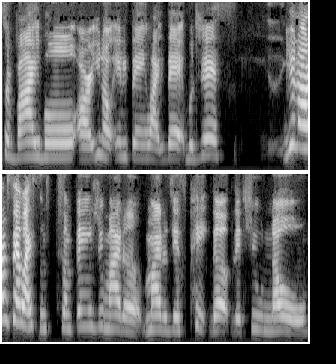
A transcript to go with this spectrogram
survival or you know anything like that but just you know what i'm saying? Like some some things you might have might have just picked up that you know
